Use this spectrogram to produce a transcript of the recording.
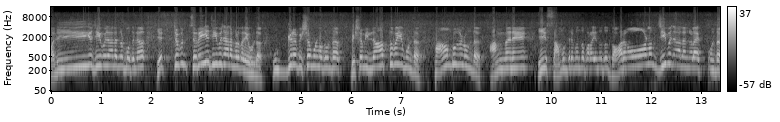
വലിയ ജീവജാലങ്ങൾ മുതൽ ഏറ്റവും ചെറിയ ജീവജാലങ്ങൾ വരെ ഉണ്ട് ഉഗ്ര വിഷമുള്ളതുണ്ട് വിഷമില്ലാത്തവയുമുണ്ട് പാമ്പുകളുണ്ട്. അങ്ങനെ ഈ സമുദ്രം എന്ന് പറയുന്നത് ധാരാളം ജീവജാലങ്ങളെ കൊണ്ട്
